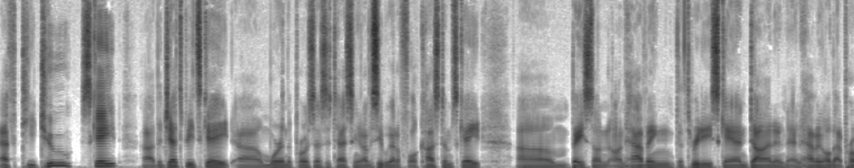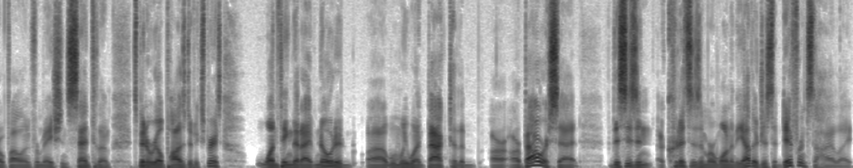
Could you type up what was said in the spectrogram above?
FT2 skate, uh, the Jet Speed skate. Um, we're in the process of testing it. Obviously, we got a full custom skate um, based on on having the 3D scan done and, and having all that profile information sent to them. It's been a real positive experience. One thing that I've noted uh, when we went back to the our, our Bauer set this isn't a criticism or one or the other, just a difference to highlight.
